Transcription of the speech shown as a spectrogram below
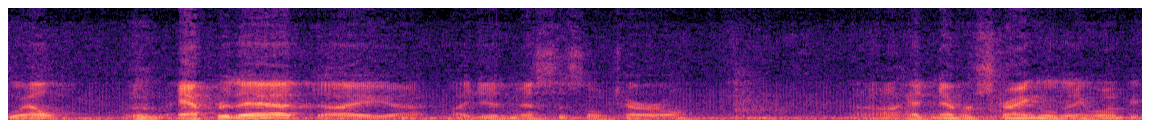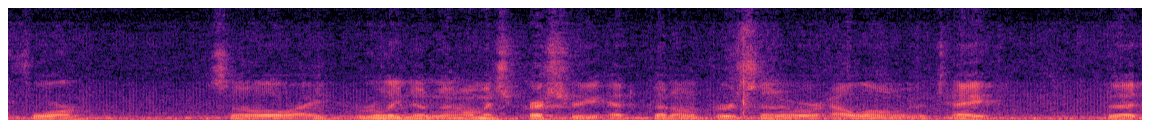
well, after that, I, uh, I did Mrs. Otero. Uh, I had never strangled anyone before, so I really didn't know how much pressure you had to put on a person or how long it would take. But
